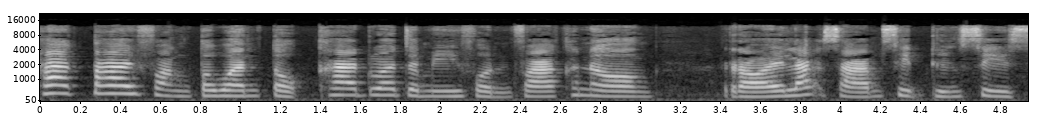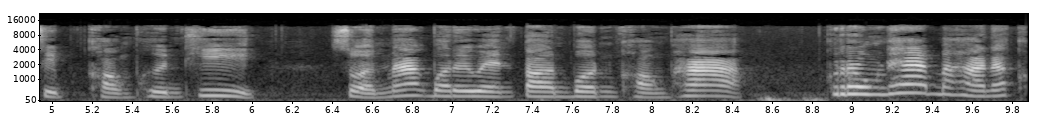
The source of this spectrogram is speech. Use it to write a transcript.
ภาคใต้ฝั่งตะวันตกคาดว่าจะมีฝนฟ้าขนองร้อยละ 30ถึง40 ของพื้นที่ ส่วนมากบริเวณตอนบนของภาค กรุงเทพมหานค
